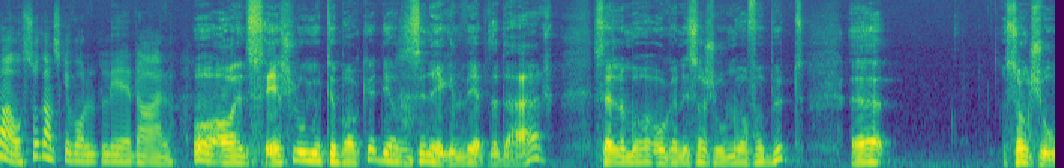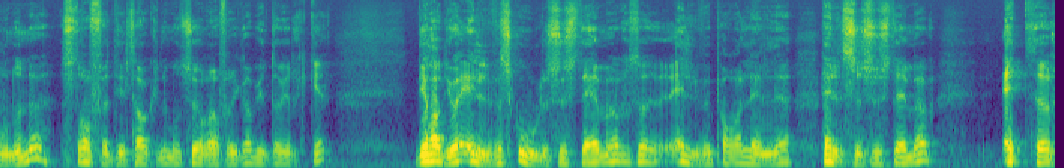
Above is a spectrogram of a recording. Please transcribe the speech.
var også ganske voldelig da? eller? Og ANC slo jo tilbake. De hadde sin egen væpnede hær, selv om organisasjonen var forbudt. Eh, sanksjonene, straffetiltakene mot Sør-Afrika, begynte å virke. De hadde jo elleve skolesystemer, elleve parallelle helsesystemer etter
